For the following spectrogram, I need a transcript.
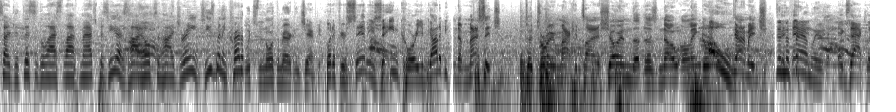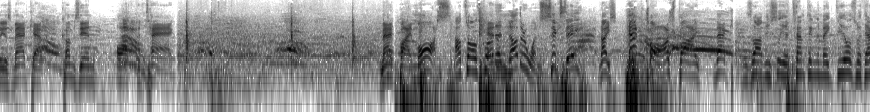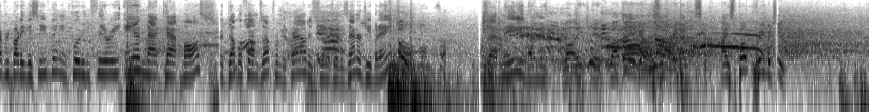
Excited that this is the last laugh match because he has high hopes and high dreams. He's been incredible. Which is the North American champion. But if you're Sami Zayn, Corey, you've got to be a message to Drew McIntyre showing that there's no lingering Oh! damage. in the family. exactly as Madcap comes in off the tag. Matt by Moss. How tall is And another one, 6'8". Nice hip toss by Matt. was obviously attempting to make deals with everybody this evening, including Theory and Madcap Moss. A double thumbs up from the crowd as feels with his energy, but Angel. Oh. Is that me? I mean, Well, it, it- well there you go. Oh. Sorry, I, I spoke premature.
